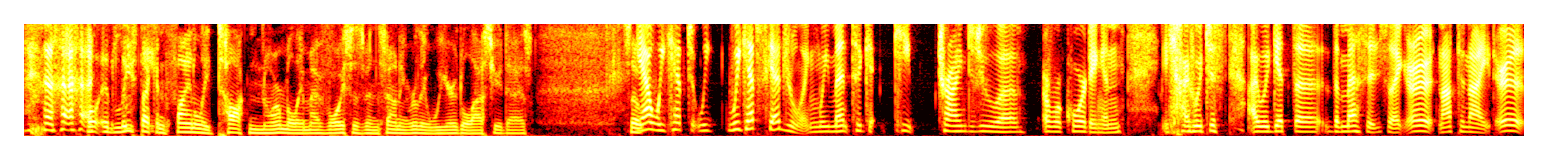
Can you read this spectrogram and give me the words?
well, at least I can finally talk normally. My voice has been sounding really weird the last few days. So yeah, we kept we we kept scheduling. We meant to keep trying to do a, a recording and I would just I would get the the message like er, not tonight. Er,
